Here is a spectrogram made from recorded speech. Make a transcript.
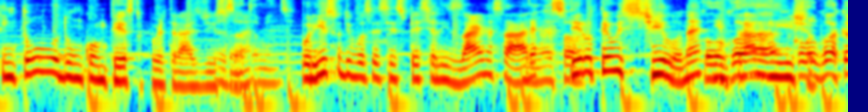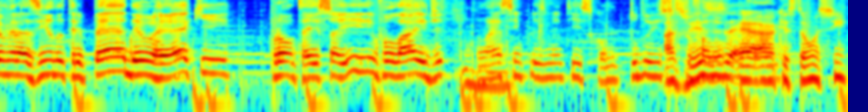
Tem todo um contexto por trás disso, né? Exatamente. Por isso de você se especializar nessa área, é ter o teu estilo, né? Colocou, Entrar a, no nicho. colocou a câmerazinha no tripé, deu o rec, pronto, é isso aí, vou lá e edito. Não é simplesmente isso, como tudo isso Às que vezes falou. é a questão assim,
